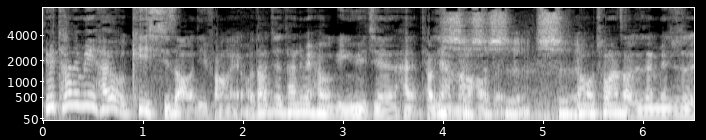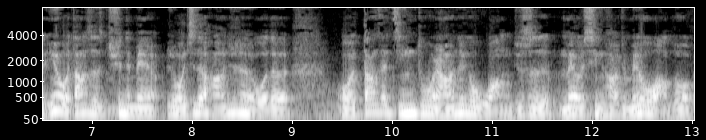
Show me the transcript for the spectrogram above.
因为他那边还有可以洗澡的地方哎，我当时记得他那边还有淋浴间，还条件还蛮好的。是是是是然后我冲完澡就在那边，就是因为我当时去那边，我记得好像就是我的，我当时在京都，然后那个网就是没有信号，就没有网络，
